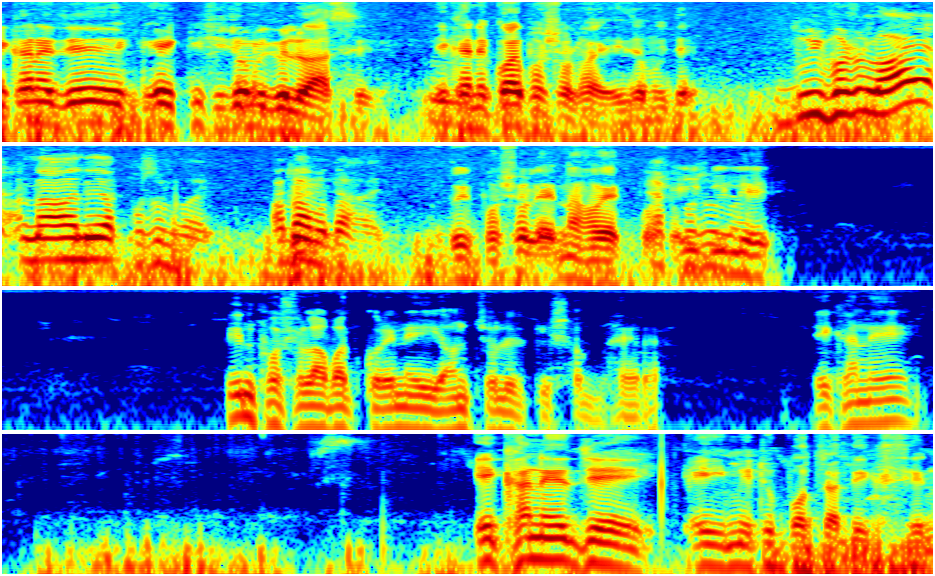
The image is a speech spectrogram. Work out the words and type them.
এখানে যে এই কৃষি জমিগুলো আছে এখানে কয় ফসল হয় এই জমিতে? দুই ফসল হয় না হলে এক ফসল হয় আদা মাদা হয়। দুই ফসল না হয় এক ফসল? তিন ফসল আবাদ করেন এই অঞ্চলের কৃষক ভাইয়েরা। এখানে এখানে যে এই মেঠু পত্রা দেখছেন।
